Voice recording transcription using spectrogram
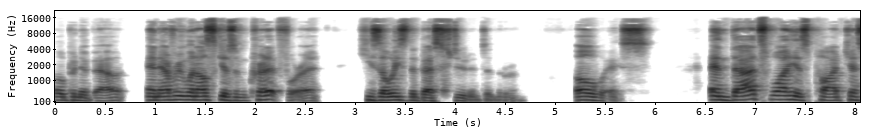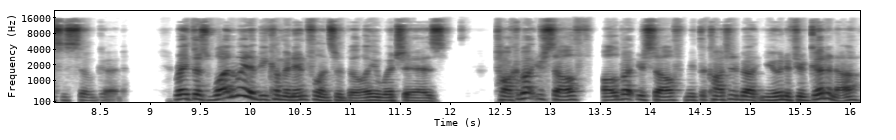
open about and everyone else gives him credit for it, he's always the best student in the room. Always. And that's why his podcast is so good. Right? There's one way to become an influencer, Billy, which is talk about yourself, all about yourself, make the content about you. And if you're good enough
